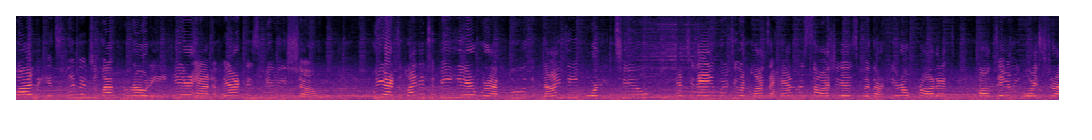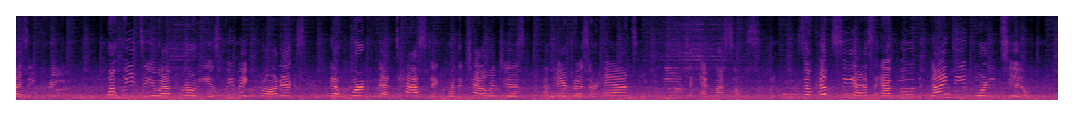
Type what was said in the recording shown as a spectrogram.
everyone. It's Linda Gillette Parodi here at America's Beauty Show. We are delighted to be here. We're at booth 9042 and today we're doing lots of hand massages with our hero product called Daily Moisturizing Cream. What we do at Parodi is we make products that work fantastic for the at booth 9042.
